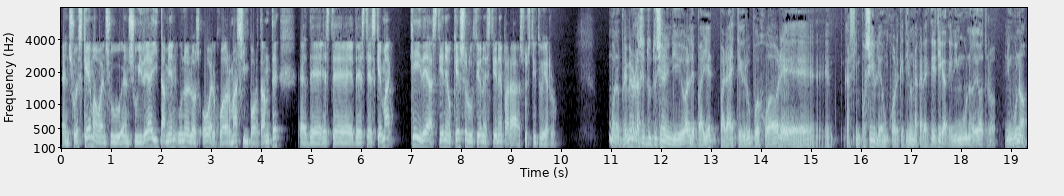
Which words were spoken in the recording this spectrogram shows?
en su esquema o en su, en su idea y también uno de los, o el jugador más importante eh, de, este, de este esquema. ¿Qué ideas tiene o qué soluciones tiene para sustituirlo? Bueno, primero la sustitución individual de Payet para este grupo de jugadores es casi imposible. Un jugador que tiene una característica que ninguno de otro, ninguno,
